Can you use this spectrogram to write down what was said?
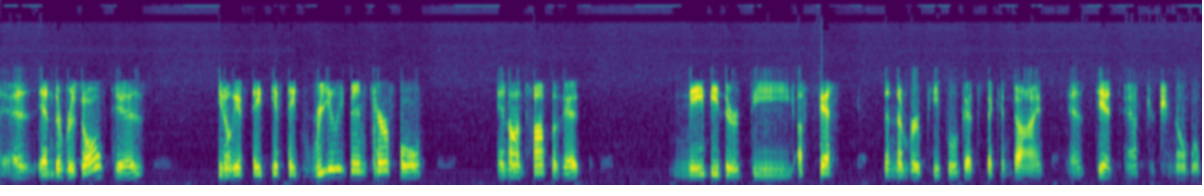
uh, and the result is, you know, if they if they'd really been careful, and on top of it, maybe there'd be a fifth the number of people who got sick and died as did after Chernobyl,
